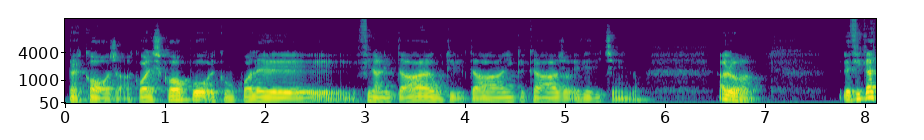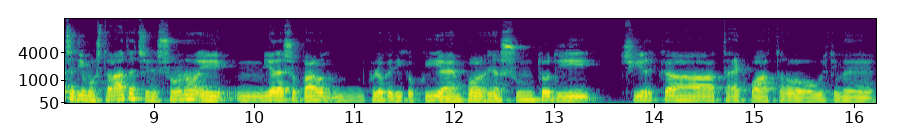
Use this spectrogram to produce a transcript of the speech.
per cosa, a quale scopo e con quale finalità, utilità, in che caso e via dicendo. Allora, L'efficacia dimostrata ce ne sono e mm, io adesso parlo, quello che dico qui è un po' il riassunto di circa 3-4 ultime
